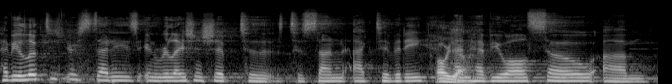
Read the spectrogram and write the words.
Have you looked at your studies in relationship to, to sun activity? Oh, yeah. And have you also um,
